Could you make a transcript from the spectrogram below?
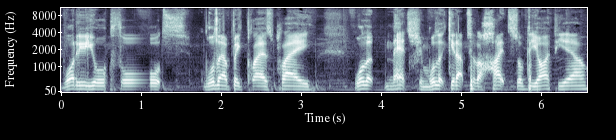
What are your thoughts? Will our big players play? Will it match and will it get up to the heights of the IPL?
